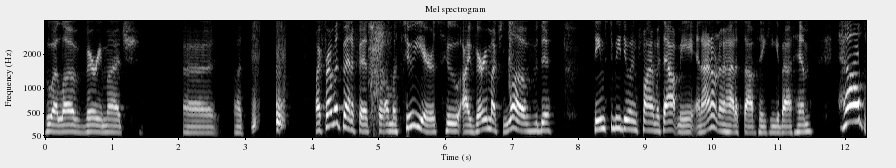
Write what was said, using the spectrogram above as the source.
who I love very much, uh, uh, my friend with benefits for almost two years, who I very much loved, seems to be doing fine without me, and I don't know how to stop thinking about him. Help!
